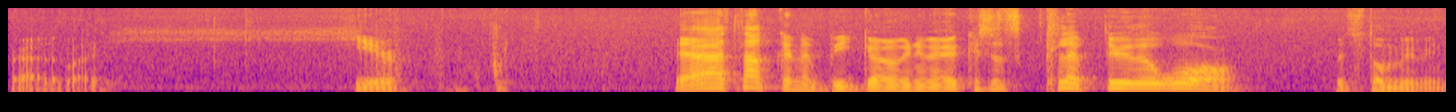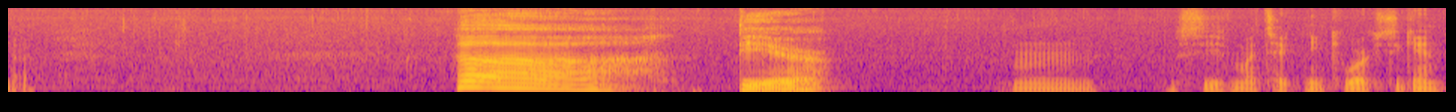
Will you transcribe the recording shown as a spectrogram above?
Right about here. Yeah, it's not gonna be going anywhere because it's clipped through the wall. It's still moving though. Ah, dear. Hmm. Let's see if my technique works again.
